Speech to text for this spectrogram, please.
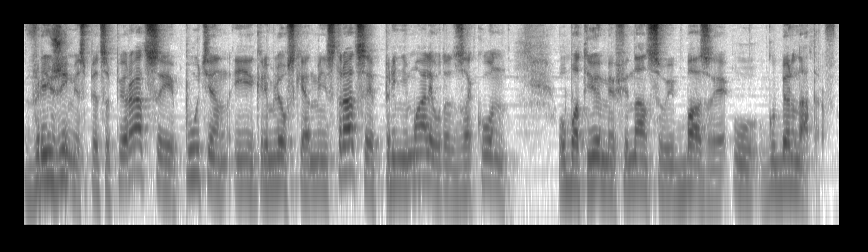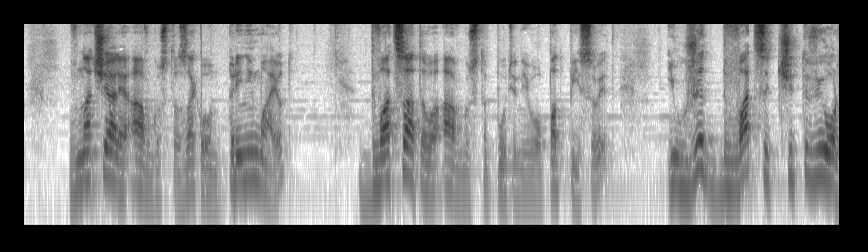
в режиме спецоперации Путин и кремлевская администрация принимали вот этот закон об отъеме финансовой базы у губернаторов. В начале августа закон принимают, 20 августа Путин его подписывает – и уже 24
